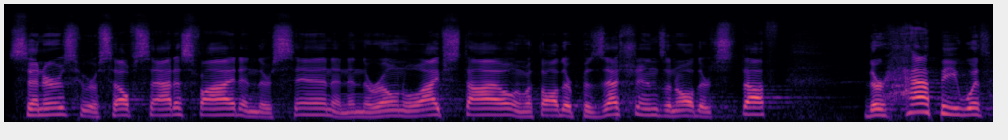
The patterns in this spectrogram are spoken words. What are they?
Sinners who are self satisfied in their sin and in their own lifestyle and with all their possessions and all their stuff they're happy with,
